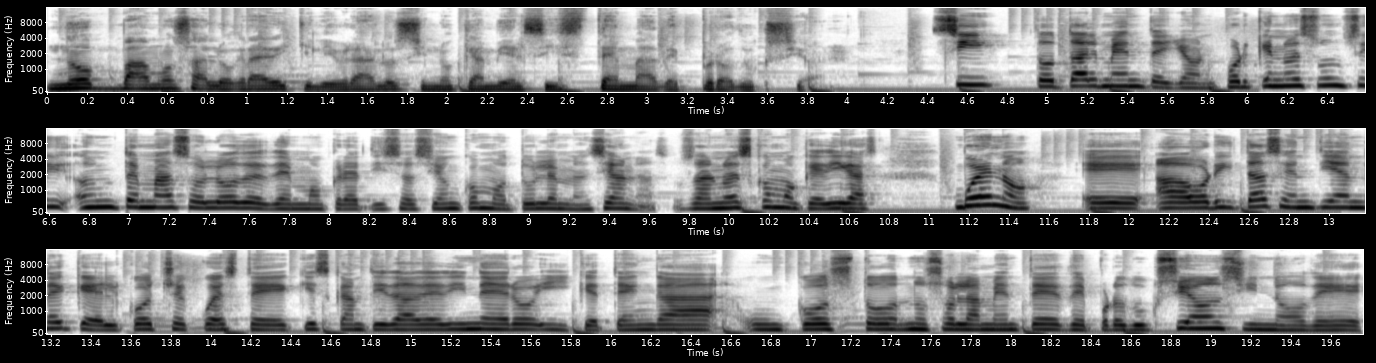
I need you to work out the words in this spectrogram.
no vamos a lograr equilibrarlo si no cambia el sistema de producción. Sí, totalmente, John, porque no es un, tema solo de democratización como tú le mencionas. O sea, no es como que digas, bueno, eh, ahorita se entiende que el coche cueste X cantidad de dinero y que tenga un costo no solamente de producción, sino de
